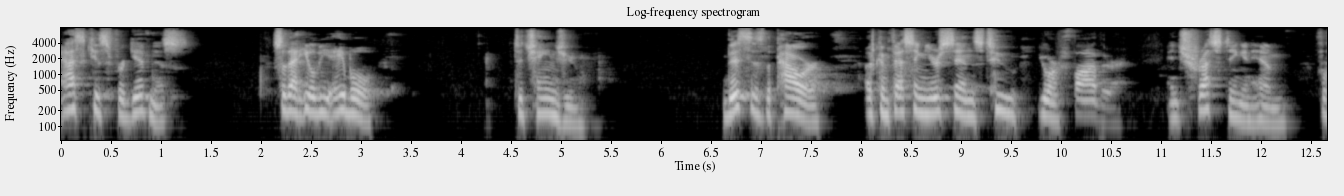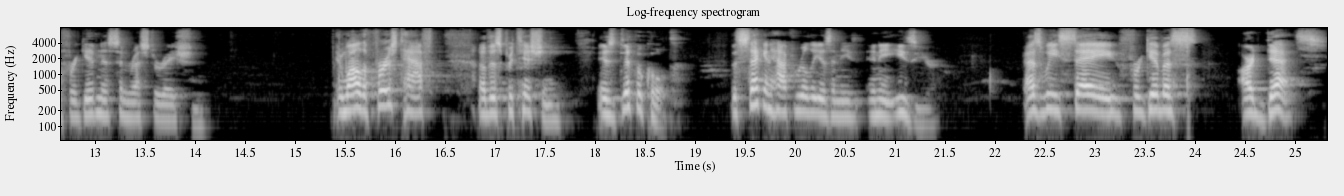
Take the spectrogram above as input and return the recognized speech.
ask His forgiveness so that He'll be able to change you. This is the power of confessing your sins to your Father and trusting in Him for forgiveness and restoration. And while the first half of this petition is difficult, the second half really isn't any easier. As we say, forgive us our debts,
